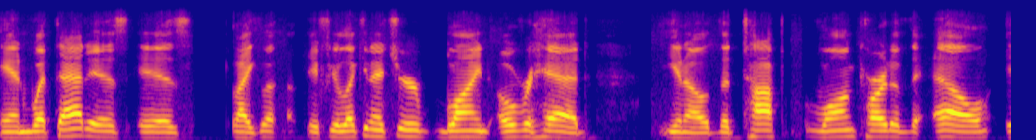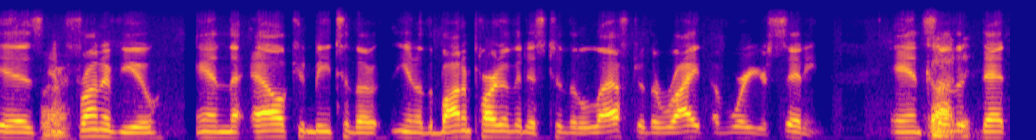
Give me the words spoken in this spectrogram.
and what that is is like if you're looking at your blind overhead you know the top long part of the L is right. in front of you, and the L can be to the you know the bottom part of it is to the left or the right of where you're sitting, and Got so that, that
